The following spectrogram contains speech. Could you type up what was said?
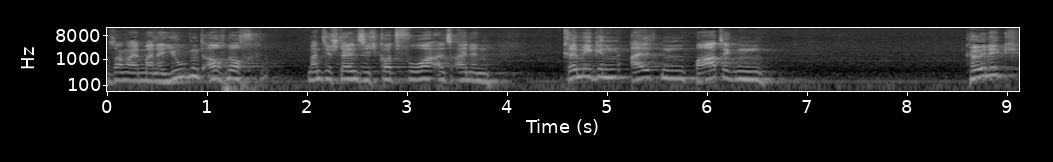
sagen wir in meiner Jugend auch noch. Manche stellen sich Gott vor als einen grimmigen, alten, bartigen König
